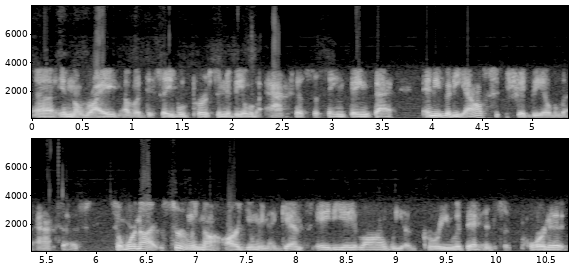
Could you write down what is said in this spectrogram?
uh, in the right of a disabled person to be able to access the same things that anybody else should be able to access. So we're not certainly not arguing against ADA law. We agree with it and support it.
